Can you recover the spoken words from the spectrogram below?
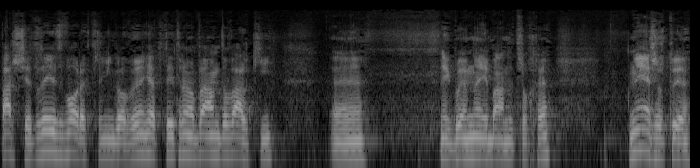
Patrzcie, tutaj jest worek treningowy. Ja tutaj trenowałem do walki. E, jak byłem najebany trochę. Nie, żartuję.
